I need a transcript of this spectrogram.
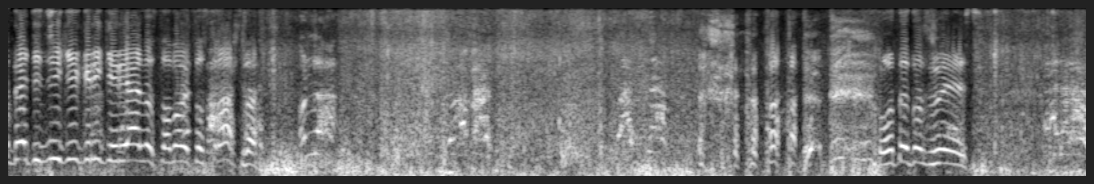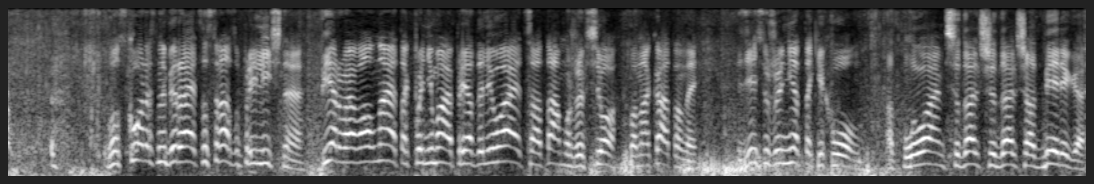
Под эти дикие крики реально становится страшно. Вот это жесть! Но скорость набирается сразу приличная. Первая волна, я так понимаю, преодолевается, а там уже все по накатанной. Здесь уже нет таких волн. Отплываем все дальше и дальше от берега.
